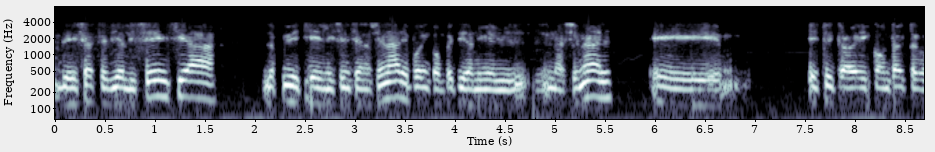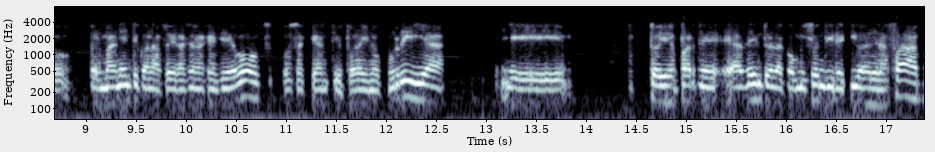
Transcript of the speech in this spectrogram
de ya se dio licencia, los pibes tienen licencia nacional y pueden competir a nivel nacional. Eh, estoy en contacto permanente con la Federación Argentina de Box, cosa que antes por ahí no ocurría. Eh, estoy aparte adentro de la comisión directiva de la FAP,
